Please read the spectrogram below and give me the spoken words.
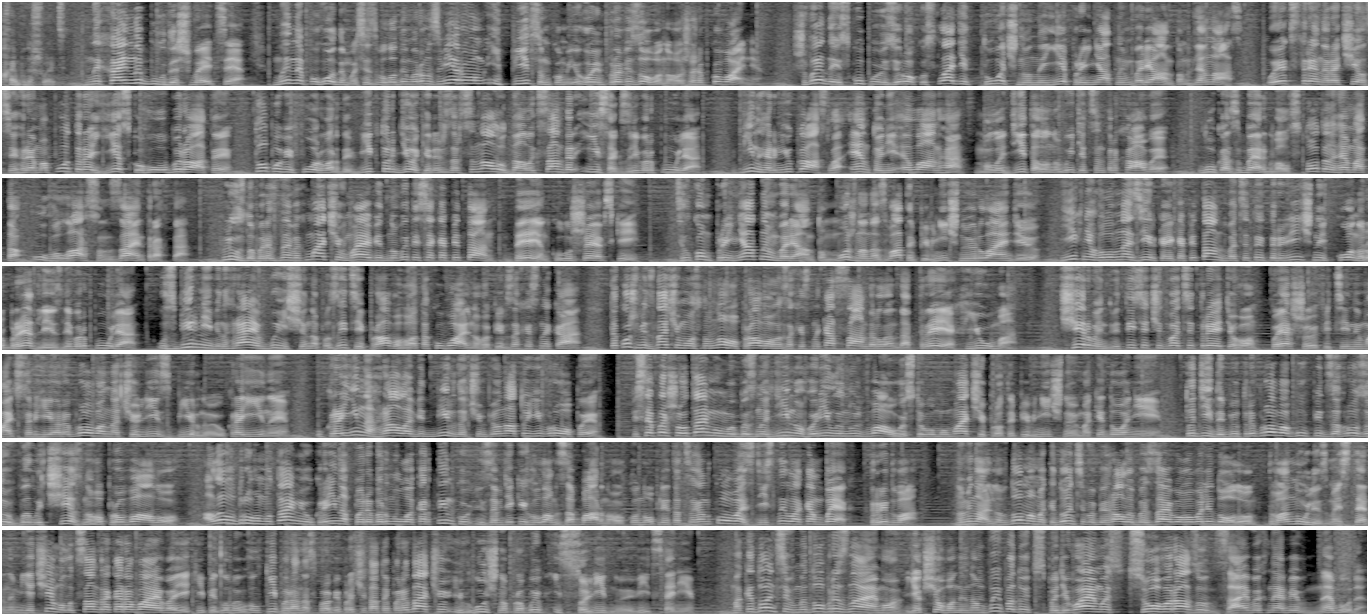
Хай буде Швеція. Нехай не буде Швеція. Ми не погодимося з Володимиром Звєровим і підсумком його імпровізованого жеребкування. Шведи із купою зірок у складі точно не є прийнятним варіантом для нас. У екс-тренера Челсі Грема Поттера є з кого обирати. Топові форварди Віктор Дьокереш з Арсеналу та Олександр Ісак з Ліверпуля. Вінгер Ньюкасла Ентоні Еланга, молоді талановиті центрхави, Лукас Бергвал з Тоттенгема та Уго Ларсон з Айнтрахта. Плюс до березневих матчів має відновитися капітан Деян Кулушевський. Цілком прийнятним варіантом можна назвати Північну Ірландію. Їхня головна зірка і капітан 23-річний Конор Бредлі із Ліверпуля. У збірній він грає вище на позиції правого атакувального півзахисника. Також відзначимо основного правого захисника Сандерленда Трея Х'юма. Червень 2023-го. Перший офіційний матч Сергія Реброва на чолі збірної України. Україна грала відбір до чемпіонату Європи. Після першого тайму ми безнадійно горіли 0-2 у гостьовому матчі проти Північної Македонії. Тоді дебют Реброва був під загрозою величезного провалу. Але у другому таймі Україна перевернула картинку і завдяки голам Забарного, Коноплі та Циганкова здійснила камбек 3-2. Номінально вдома македонців обіграли без зайвого валідолу. 2-0 з майстерним м'ячем Олександра Караваєва, який підловив голкіпера на спробі прочитати передачу і влучно пробив із солідної відстані. Македонців ми добре знаємо. Якщо вони нам випадуть, сподіваємось, цього разу зайвих нервів не буде.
